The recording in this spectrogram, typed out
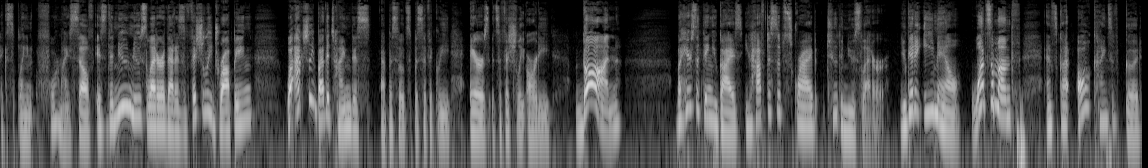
explain for myself is the new newsletter that is officially dropping. Well, actually, by the time this episode specifically airs, it's officially already gone. But here's the thing, you guys you have to subscribe to the newsletter. You get an email once a month, and it's got all kinds of good,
